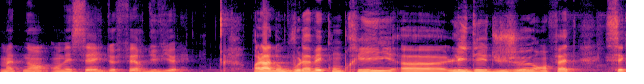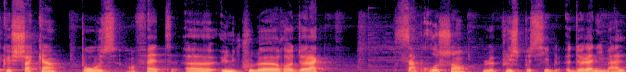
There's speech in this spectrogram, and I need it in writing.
maintenant, on essaye de faire du violet. Voilà, donc vous l'avez compris, euh, l'idée du jeu, en fait, c'est que chacun pose, en fait, euh, une couleur de la s'approchant le plus possible de l'animal.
